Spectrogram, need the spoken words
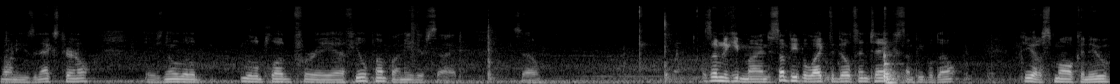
want to use an external. There's no little little plug for a uh, fuel pump on either side. So, something to keep in mind. Some people like the built-in tank, some people don't. If you got a small canoe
